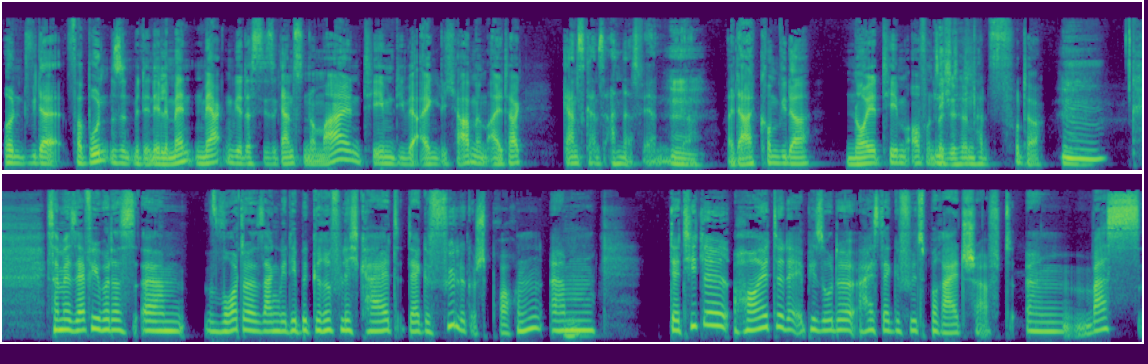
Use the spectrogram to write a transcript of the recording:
und wieder verbunden sind mit den Elementen, merken wir, dass diese ganzen normalen Themen, die wir eigentlich haben im Alltag, ganz, ganz anders werden. Mhm. Weil da kommen wieder neue Themen auf. Unser Richtig. Gehirn hat Futter. Mhm. Jetzt haben wir sehr viel über das ähm, Wort oder sagen wir die Begrifflichkeit der Gefühle gesprochen. Ähm, Der Titel heute der Episode heißt der Gefühlsbereitschaft. Ähm, was,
